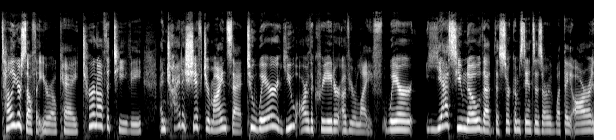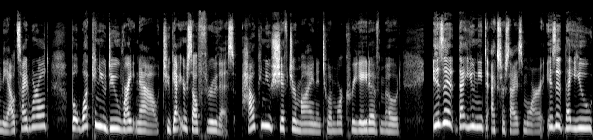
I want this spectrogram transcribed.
Tell yourself that you're okay. Turn off the TV and try to shift your mindset to where you are the creator of your life, where yes, you know that the circumstances are what they are in the outside world, but what can you do right now to get yourself through this? How can you shift your mind into a more creative mode? Is it that you need to exercise more? Is it that you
